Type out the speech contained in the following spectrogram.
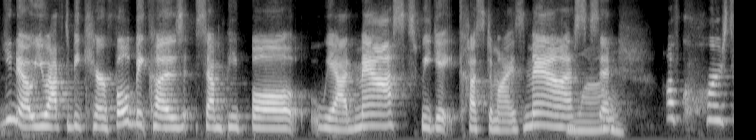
you know, you have to be careful because some people we add masks, we get customized masks wow. and of course,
